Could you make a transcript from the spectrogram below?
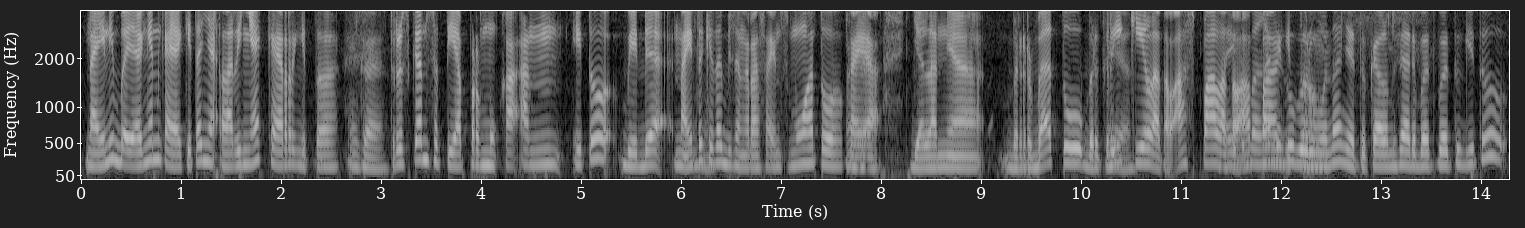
nah ini bayangin kayak kita ny- lari nyeker gitu Oke. Terus kan setiap permukaan itu beda. Nah, itu kita bisa ngerasain semua tuh kayak jalannya berbatu, berkerikil atau aspal Nah, atau itu apa gitu. gue baru mau nanya tuh kalau misalnya ada batu-batu gitu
